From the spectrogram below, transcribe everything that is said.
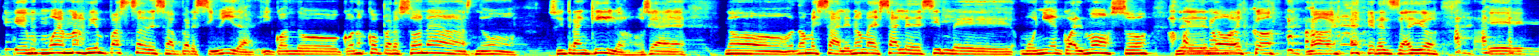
que más bien pasa desapercibida. Y cuando conozco personas, no, soy tranquilo. O sea, no, no me sale, no me sale decirle muñeco al mozo. no, es con, no, gracias a Dios. Eh,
